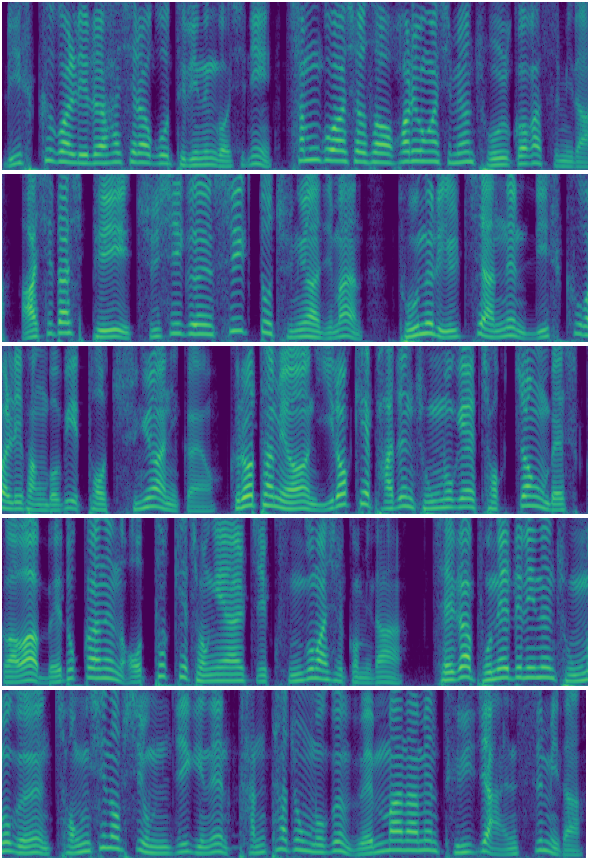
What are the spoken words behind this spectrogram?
리스크 관리를 하시라고 드리는 것이니 참고하셔서 활용하시면 좋을 것 같습니다. 아시다시피 주식은 수익도 중요하지만 돈을 잃지 않는 리스크 관리 방법이 더 중요하니까요. 그렇다면 이렇게 받은 종목의 적정 매수가와 매도가는 어떻게 정해야 할지 궁금하실 겁니다. 제가 보내드리는 종목은 정신없이 움직이는 단타 종목은 웬만하면 드리지 않습니다.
